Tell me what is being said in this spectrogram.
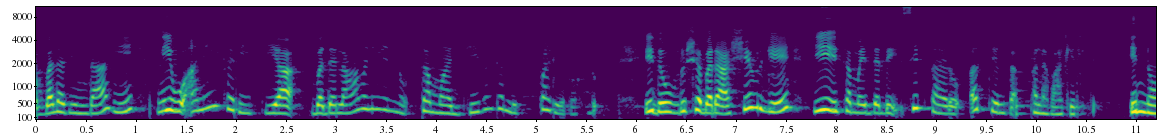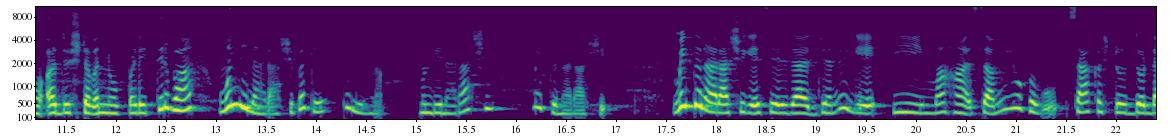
ಬಲದಿಂದಾಗಿ ನೀವು ಅನೇಕ ರೀತಿಯ ಬದಲಾವಣೆಯನ್ನು ತಮ್ಮ ಜೀವನದಲ್ಲಿ ಪಡೆಯಬಹುದು. ಇದು ವೃಷಭ ರಾಶಿಯವರಿಗೆ ಈ ಸಮಯದಲ್ಲಿ ಸಿಗ್ತಾ ಇರೋ ಅತ್ಯಂತ ಫಲವಾಗಿರಲಿದೆ ಇನ್ನು ಅದೃಷ್ಟವನ್ನು ಪಡೆಯುತ್ತಿರುವ ಮುಂದಿನ ರಾಶಿ ಬಗ್ಗೆ ತಿಳಿಯೋಣ. ಮುಂದಿನ ರಾಶಿ ಮಿಥುನ ರಾಶಿ. ಮಿಥುನ ರಾಶಿಗೆ ಸೇರಿದ ಜನರಿಗೆ ಈ ಮಹಾ ಸಂಯೋಗವು ಸಾಕಷ್ಟು ದೊಡ್ಡ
